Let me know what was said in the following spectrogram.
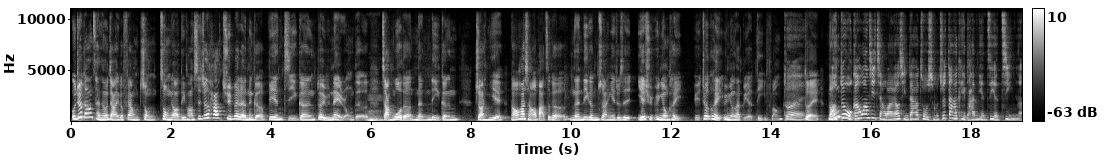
我觉得刚刚彩晨有讲一个非常重重要的地方是，就是他具备了那个编辑跟对于内容的掌握的能力跟专业，然后他想要把这个能力跟专业，就是也许运用可以就可以运用在别的地方。对。对，然后哦，对我刚刚忘记讲完，邀请大家做什么，就是大家可以盘点自己的技能，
